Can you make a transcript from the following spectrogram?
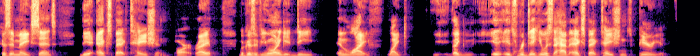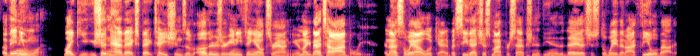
because it makes sense the expectation part, right? Because if you want to get deep in life, like like it, it's ridiculous to have expectations. Period of anyone. Like you, you shouldn't have expectations of others or anything else around you, and like that's how I believe, and that's the way I look at it. But see, that's just my perception. At the end of the day, that's just the way that I feel about it.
